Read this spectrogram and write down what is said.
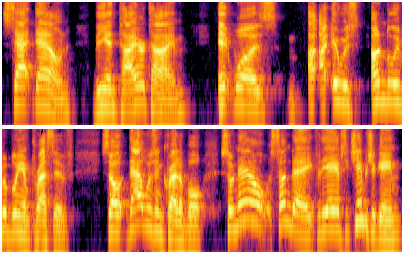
sat down the entire time. It was I, it was unbelievably impressive. So that was incredible. So now Sunday for the AFC Championship game,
